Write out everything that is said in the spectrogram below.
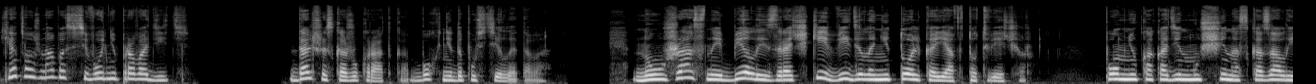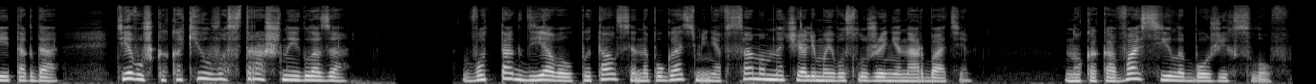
«Я должна вас сегодня проводить». Дальше скажу кратко. Бог не допустил этого. Но ужасные белые зрачки видела не только я в тот вечер. Помню, как один мужчина сказал ей тогда, «Девушка, какие у вас страшные глаза!» Вот так дьявол пытался напугать меня в самом начале моего служения на Арбате. Но какова сила Божьих слов?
